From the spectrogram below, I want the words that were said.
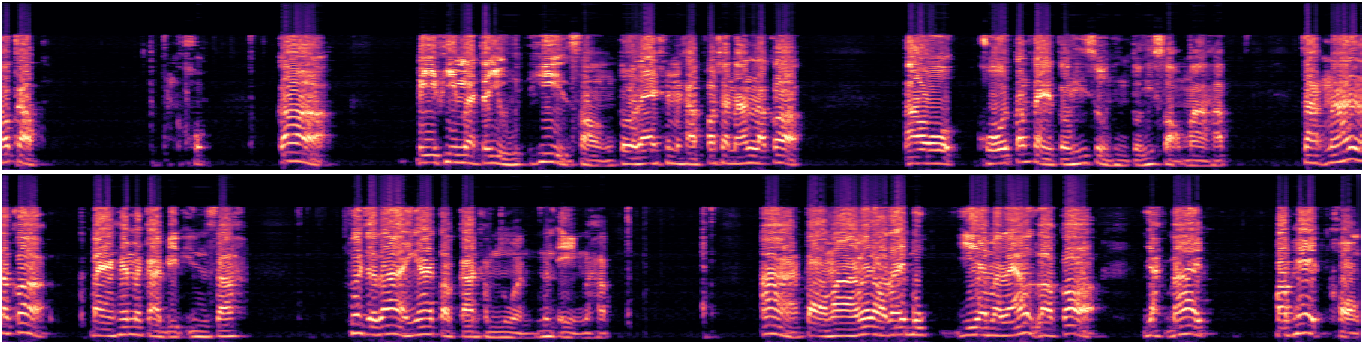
เท่ากับก็ปีพิมพ์จะอยู่ที่สองตัวแรกใช่ไหมครับ เพราะฉะนั้นเราก็เอาโค้ดตั้งแต่ตัวที่ศูนย์ถึงตัวที่สองมาครับ จากนั้นเราก็แปลงให้มันกลายเป็นอินซะเพื่อจะได้ง่ายต่อการคำนวณนั่นเองนะครับ อ่า ต่อมาเมื่อเราได้บุ๊กเยียมาแล้ว เราก็อยากได้ประเภทของ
